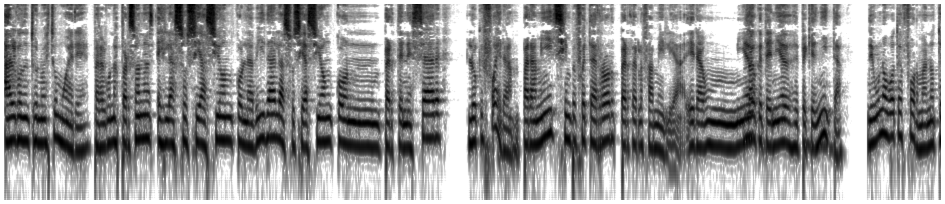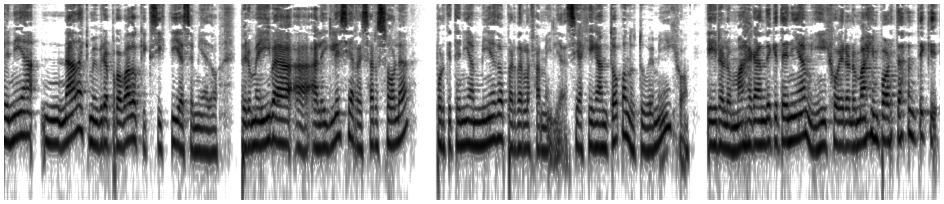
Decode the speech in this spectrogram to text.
algo dentro nuestro muere. Para algunas personas es la asociación con la vida, la asociación con pertenecer, lo que fuera. Para mí siempre fue terror perder la familia. Era un miedo que tenía desde pequeñita. De una u otra forma, no tenía nada que me hubiera probado que existía ese miedo, pero me iba a, la iglesia a rezar sola porque tenía miedo a perder la familia. Se agigantó cuando tuve mi hijo. Era lo más grande que tenía, mi hijo era lo más importante, que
